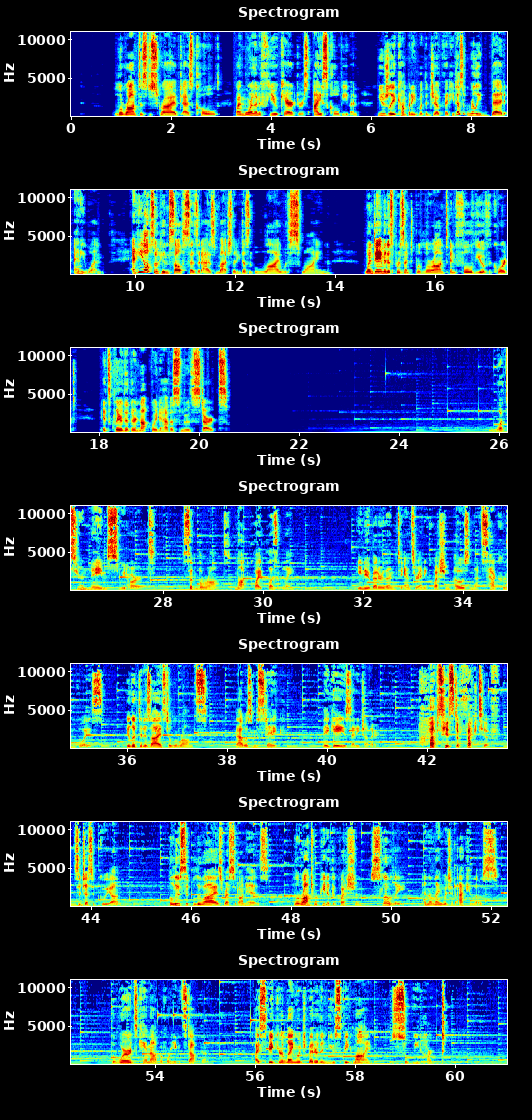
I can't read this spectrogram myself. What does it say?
Laurent is described as cold by more than a few characters, ice cold even, usually accompanied with the joke that he doesn't really bed anyone. And he also himself says it as much that he doesn't lie with swine. When Damen is presented with Laurent in full view of the court, it's clear that they're not going to have a smooth start. What's your name, sweetheart? said Laurent, not quite pleasantly. He knew better than to answer any question posed in that saccharine voice. He lifted his eyes to Laurent's. That was a mistake. They gazed at each other. Perhaps he is defective, suggested Guion. Pellucid blue eyes rested on his. Laurent repeated the question, slowly, in the language of Akielos. The words came out before he could stop them. I speak your language better than you speak mine, sweetheart.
